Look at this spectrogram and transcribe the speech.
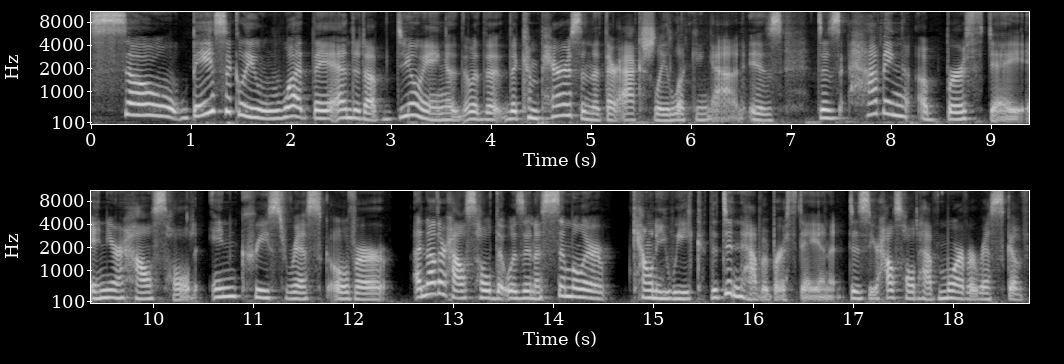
So basically, what they ended up doing, the, the comparison that they're actually looking at is does having a birthday in your household increase risk over another household that was in a similar county week that didn't have a birthday in it? Does your household have more of a risk of,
